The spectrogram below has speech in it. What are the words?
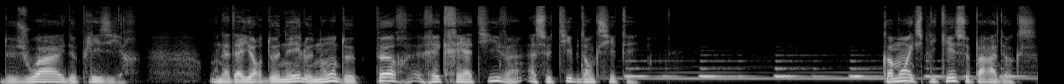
de joie et de plaisir. On a d'ailleurs donné le nom de peur récréative à ce type d'anxiété. Comment expliquer ce paradoxe?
